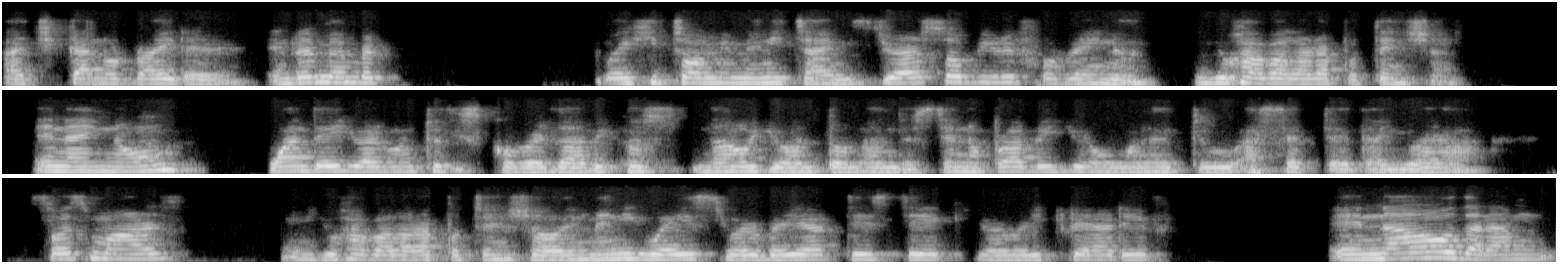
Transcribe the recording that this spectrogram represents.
a Chicano writer. And remember when he told me many times, you are so beautiful, Reina, you have a lot of potential. And I know one day you are going to discover that because now you don't understand, or probably you don't want to accept it that you are a so smart and you have a lot of potential in many ways. You are very artistic, you are very creative. And now that I'm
